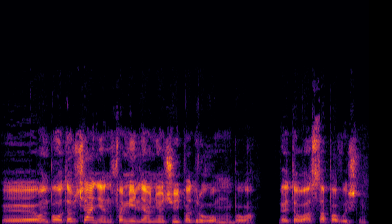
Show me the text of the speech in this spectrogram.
Э, он полтавчанин, фамилия у него чуть по-другому была, этого Остапа Вышни.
